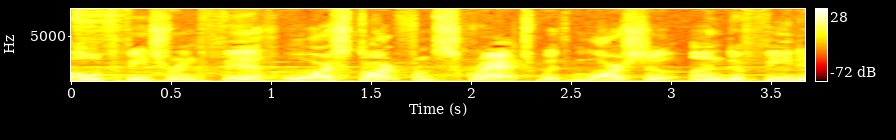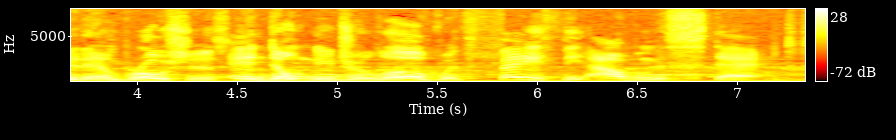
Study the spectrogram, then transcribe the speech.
both featuring Fifth, or Start From Scratch with Marsha Undefeated Ambrosius, and Don't Need Your Love with Faith, the album is stacked.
